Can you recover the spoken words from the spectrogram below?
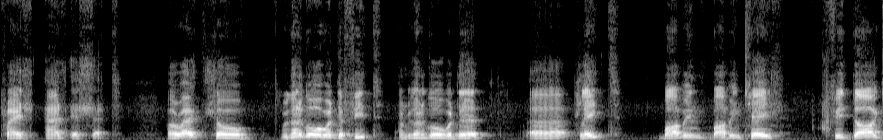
priced as a set. All right, so we're gonna go over the feet, and we're gonna go over the uh, plate, bobbin, bobbin case, feed dog,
